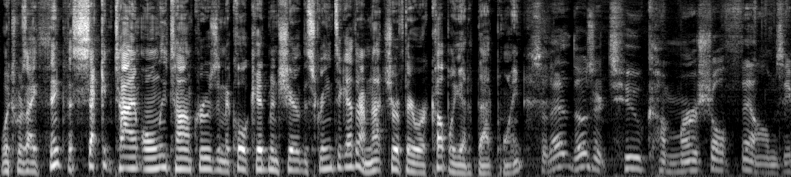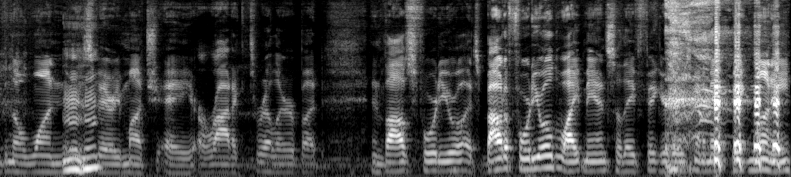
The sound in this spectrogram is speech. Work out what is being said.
which was I think the second time only Tom Cruise and Nicole Kidman shared the screen together. I'm not sure if there were a couple yet at that point. So that, those are two commercial films, even though one Mm-hmm. is very much a erotic thriller, but involves forty year old. It's about a forty year old white man, so they figured it was going to make big money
